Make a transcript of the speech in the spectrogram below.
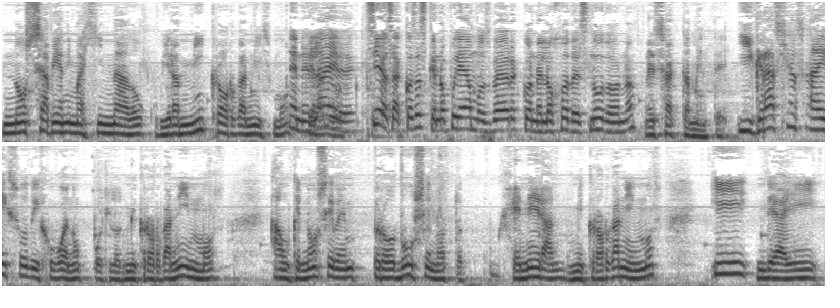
no se habían imaginado que hubiera microorganismos En el aire. los- Sí, o sea, cosas que no pudiéramos ver con el ojo desnudo, ¿no? Exactamente. Y gracias a eso dijo, bueno, pues los microorganismos, aunque no se ven, producen, otro- generan microorganismos y de ahí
